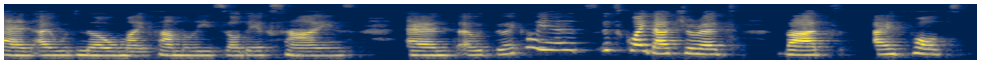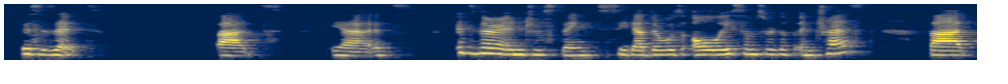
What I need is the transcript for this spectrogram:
and I would know my family's zodiac signs, and I would be like, oh yeah, it's it's quite accurate, but I thought this is it. But yeah, it's it's very interesting to see that there was always some sort of interest, but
